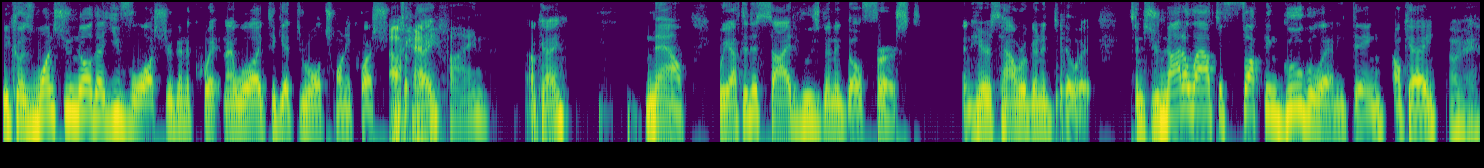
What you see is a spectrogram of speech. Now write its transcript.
Because once you know that you've lost, you're going to quit. And I would like to get through all 20 questions. Okay, okay? fine. Okay. Now we have to decide who's going to go first. And here's how we're going to do it. Since you're not allowed to fucking Google anything, okay, Okay.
